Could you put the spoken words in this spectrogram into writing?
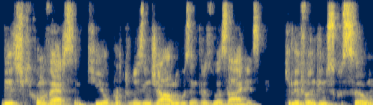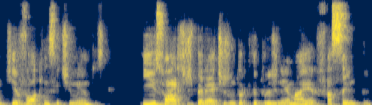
desde que conversem, que oportunizem diálogos entre as duas áreas, que levantem discussão, que evoquem sentimentos. E isso a arte de Peretti junto à arquitetura de Niemeyer faz sempre.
